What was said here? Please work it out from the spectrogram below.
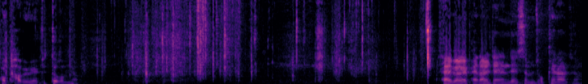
어, 밥이 왜 이렇게 뜨겁냐? 새벽에 배달되는 데 있으면 좋긴 하죠.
